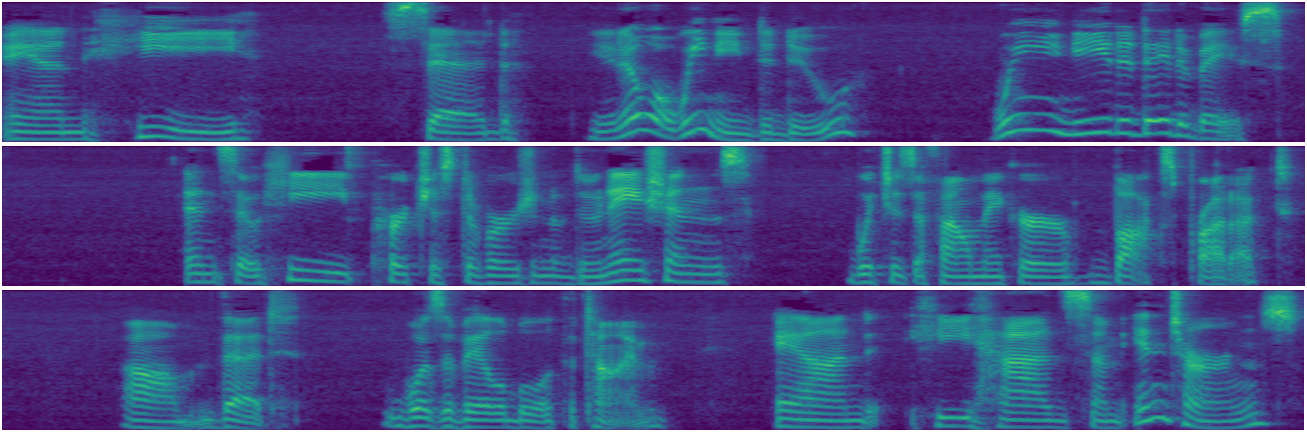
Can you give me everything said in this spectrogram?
and he said, You know what we need to do? We need a database. And so he purchased a version of donations, which is a FileMaker box product um, that was available at the time. And he had some interns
